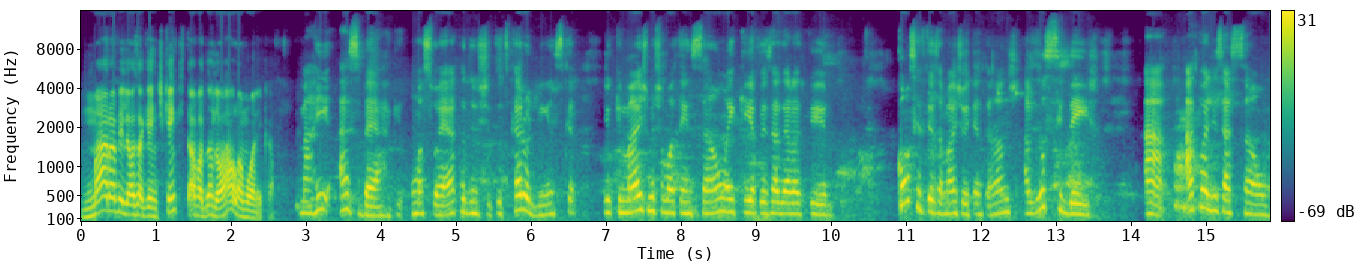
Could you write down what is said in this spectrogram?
maravilhosa. Gente, quem que estava dando a aula, Mônica? Marie Asberg, uma sueca do Instituto Karolinska. E o que mais me chamou a atenção é que, apesar dela ter com certeza mais de 80 anos, a lucidez, a atualização,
